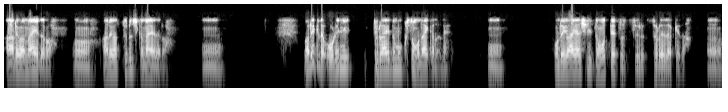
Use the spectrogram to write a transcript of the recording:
あれはないだろう。うん。あれは釣るしかないだろ。うん。悪いけど、俺にプライドもクソもないからね。うん。俺が怪しいと思ったやつを釣る。それだけだ。うん。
